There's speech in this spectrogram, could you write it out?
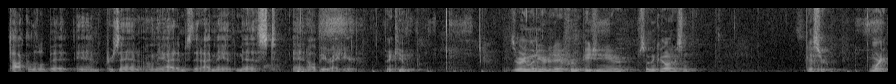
talk a little bit and present on the items that I may have missed, and I'll be right here. Thank you. Is there anyone here today from PG&E or Southern Cal Edison? Yes, sir. Good morning.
